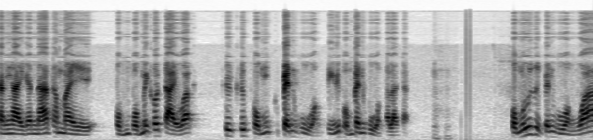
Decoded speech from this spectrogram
ยังไงกันนะทำไม ผมผมไม่เข้าใจว่า คือคือผมเป็นห่วง สิ่งที่ผมเป็นห่วงกันแล้วกันอืมผมรู้สึกเป็นห่วงว่า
